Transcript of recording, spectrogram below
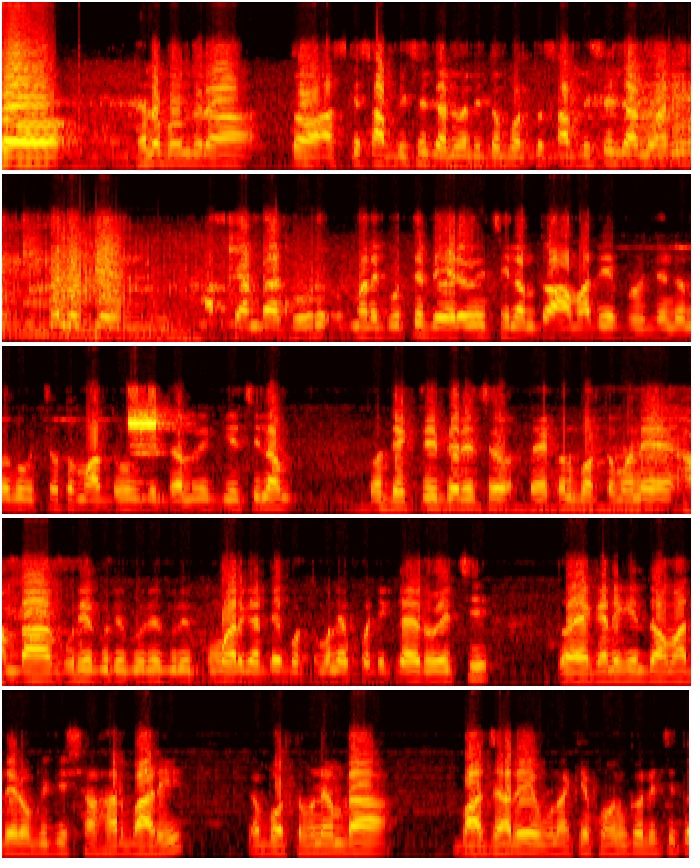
তো হ্যালো বন্ধুরা, তো আজকে ছাব্বিশে জানুয়ারি, তো বর্ত ছাব্বিশে জানুয়ারি উপলক্ষে আজকে আমরা মানে ঘুরতে বের হয়েছিলাম। তো আমাদের ব্রজেন্দ্রনগর উচ্চতর মাধ্যমিক বিদ্যালয়ে গিয়েছিলাম। তো দেখতেই পেরেছ, তো এখন বর্তমানে আমরা ঘুরে ঘুরে ঘুরে ঘুরে কুমারঘাটে বর্তমানে ফটিকরায় রয়েছি। তো এখানে কিন্তু আমাদের অভিজিৎ সাহার বাড়ি। তো বর্তমানে আমরা বাজারে ওনাকে ফোন করেছি, তো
